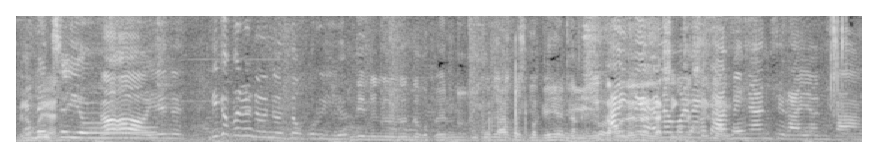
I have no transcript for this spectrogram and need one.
Ganun ba yan? sa'yo. Oo, yun. na. Hindi ka ba nanonood ng Korean? Hindi nanonood ako pero hindi ko na Tapos pag ganyan, nakikita ko Ay, na hindi. na, Alam lasing mo na sabi niyan si Ryan Bang.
